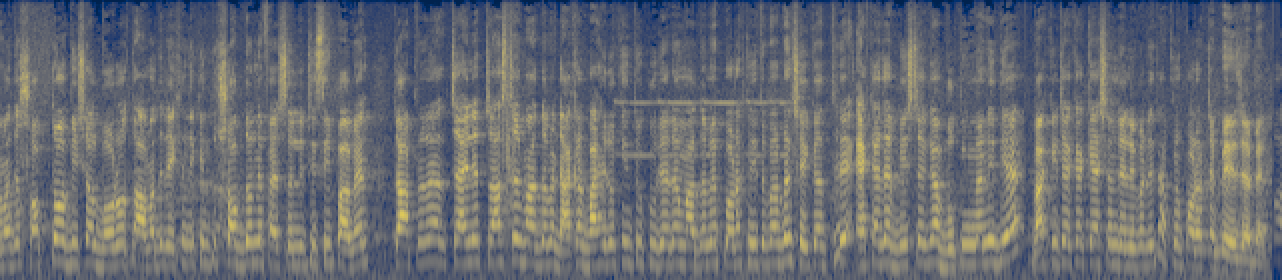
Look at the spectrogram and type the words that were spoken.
আমাদের সবটাও বিশাল বড়, তো আমাদের এখানে কিন্তু সব ধরনের ফ্যাসিলিটিসই পাবেন। তো আপনারা চাইলে ট্রাস্টের মাধ্যমে ঢাকার বাইরেও কিন্তু কুরিয়ারের মাধ্যমে প্রোডাক্ট নিতে পারবেন। সেই ক্ষেত্রে এক হাজার বিশ টাকা বুকিং মানি দিয়ে বাকি টাকা ক্যাশ অন ডেলিভারিতে আপনার প্রোডাক্টটা পেয়ে যাবেন। তো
